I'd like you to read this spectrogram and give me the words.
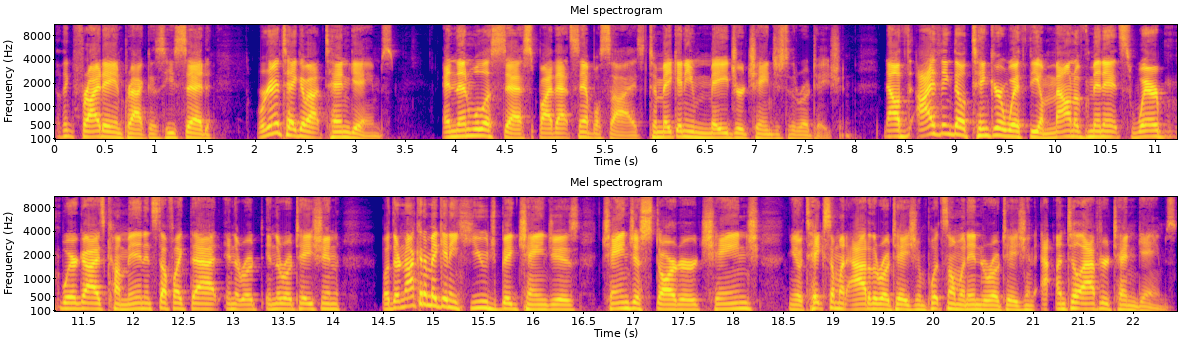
I think Friday in practice, he said, We're going to take about 10 games, and then we'll assess by that sample size to make any major changes to the rotation. Now, I think they'll tinker with the amount of minutes, where where guys come in and stuff like that in the ro- in the rotation, but they're not going to make any huge big changes. Change a starter, change you know, take someone out of the rotation, put someone into rotation a- until after ten games.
